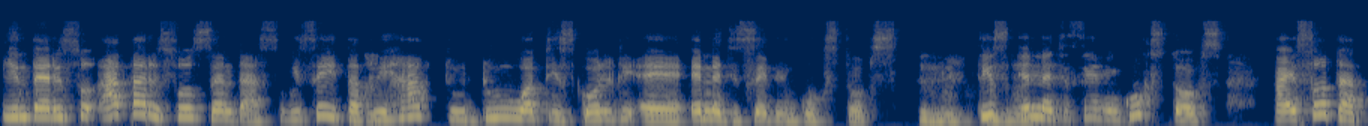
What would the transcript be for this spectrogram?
in the other resource centers, we say that we have to do what is called uh, energy saving cookstoves. Mhm. These Mhm. energy saving cookstoves, I saw that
